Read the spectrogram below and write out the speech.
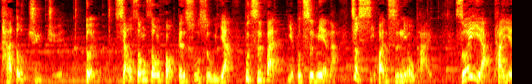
他都拒绝。对，小松松哦，跟叔叔一样，不吃饭也不吃面啊，就喜欢吃牛排。所以啊，他也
